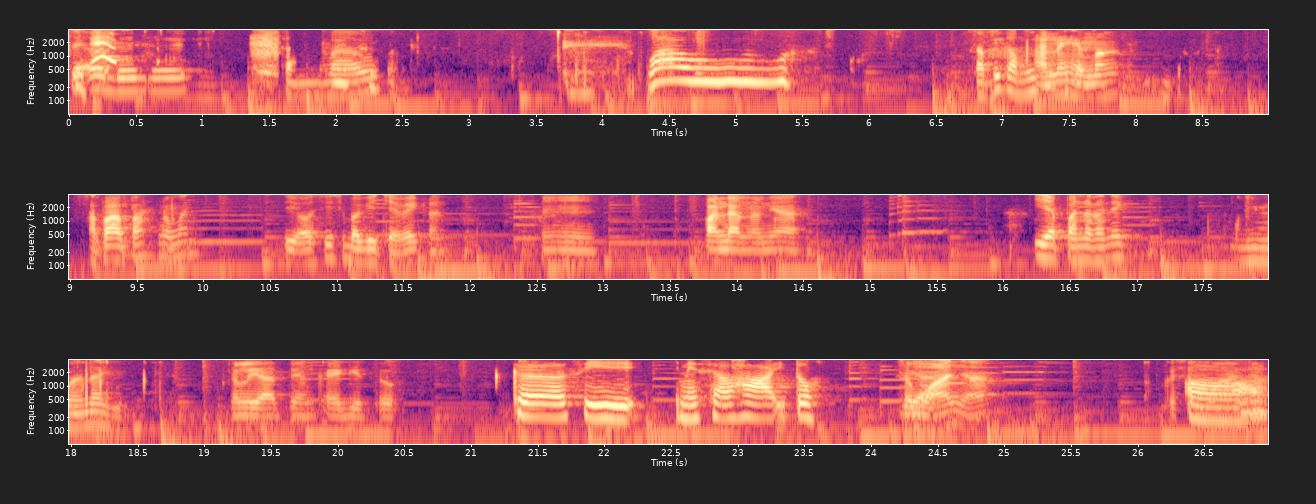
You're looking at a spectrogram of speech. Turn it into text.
COD kamu mau. Wow. Tapi kamu juga aneh emang. Apa-apa Noman? Si Osi sebagai cewek kan? Hmm. pandangannya? Iya pandangannya gimana gitu? Ngelihat yang kayak gitu. Ke si inisial H itu semuanya. Ke oh. Semuanya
